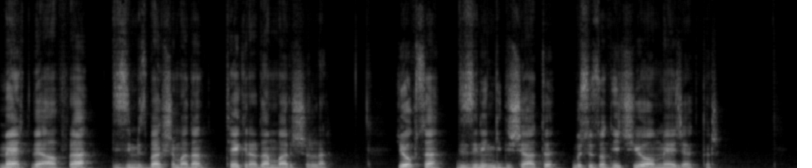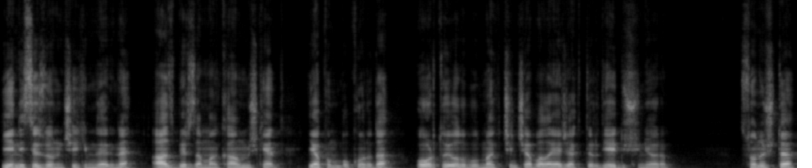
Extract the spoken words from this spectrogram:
Mert ve Afra dizimiz başlamadan tekrardan barışırlar. Yoksa dizinin gidişatı bu sezon hiç iyi olmayacaktır. Yeni sezonun çekimlerine az bir zaman kalmışken yapım bu konuda orta yolu bulmak için çabalayacaktır diye düşünüyorum. Sonuçta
